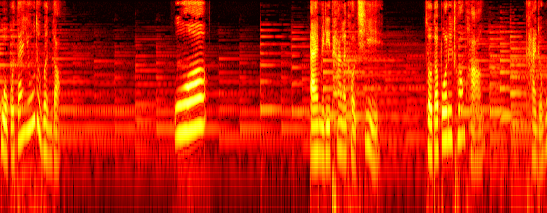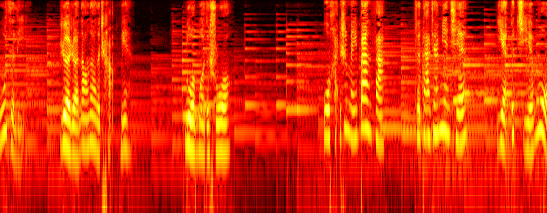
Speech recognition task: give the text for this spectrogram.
果果担忧的问道。我……艾米丽叹了口气，走到玻璃窗旁，看着屋子里热热闹闹的场面，落寞的说：“我还是没办法，在大家面前演个节目。”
